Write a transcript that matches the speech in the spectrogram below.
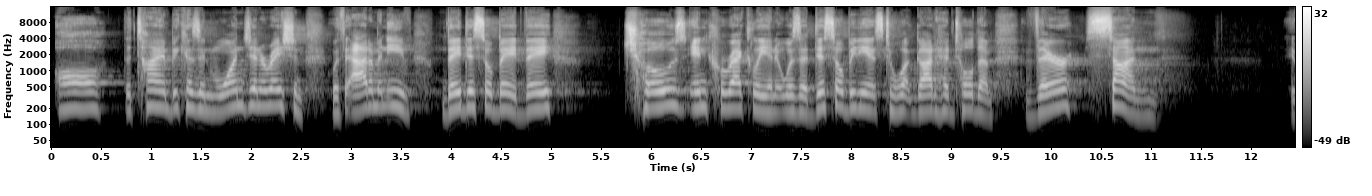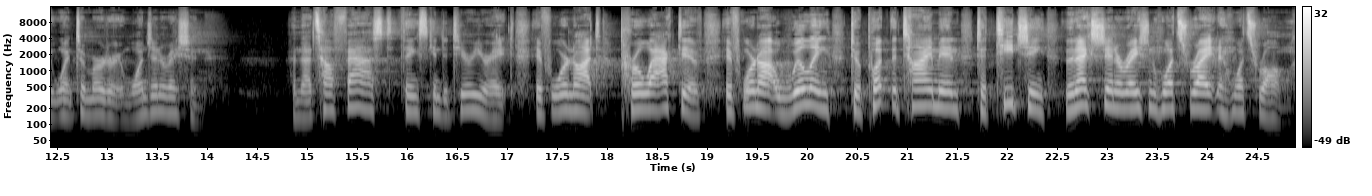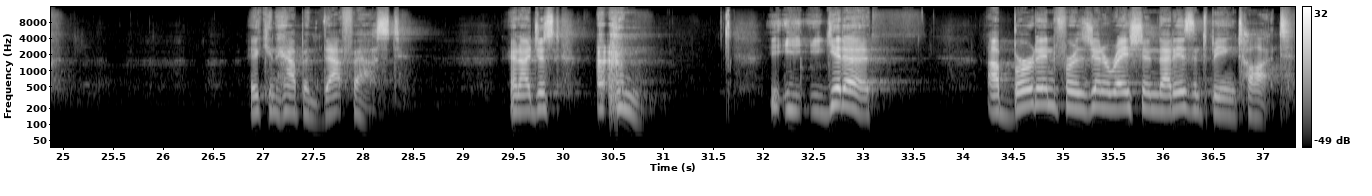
All the time because in one generation with Adam and Eve, they disobeyed. They chose incorrectly, and it was a disobedience to what God had told them. Their son, it went to murder in one generation. And that's how fast things can deteriorate. If we're not proactive, if we're not willing to put the time in to teaching the next generation what's right and what's wrong, it can happen that fast. And I just, you, you get a, a burden for a generation that isn't being taught.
